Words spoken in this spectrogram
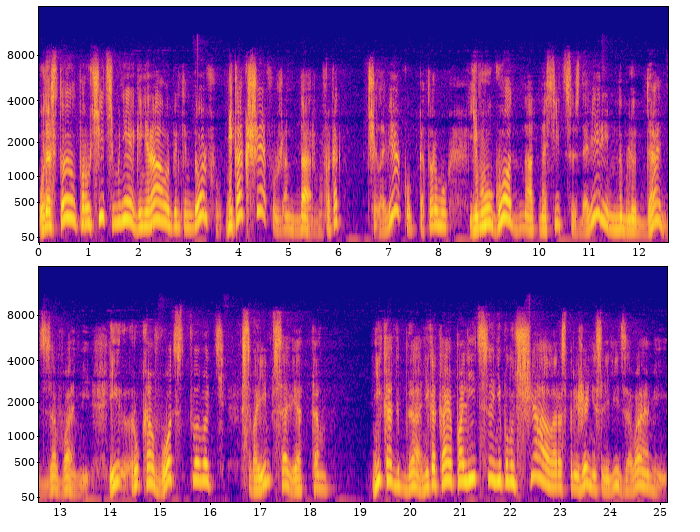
удостоил поручить мне генералу Бенкендорфу не как шефу жандармов, а как человеку, которому ему угодно относиться с доверием, наблюдать за вами и руководствовать своим советом. Никогда никакая полиция не получала распоряжения следить за вами.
